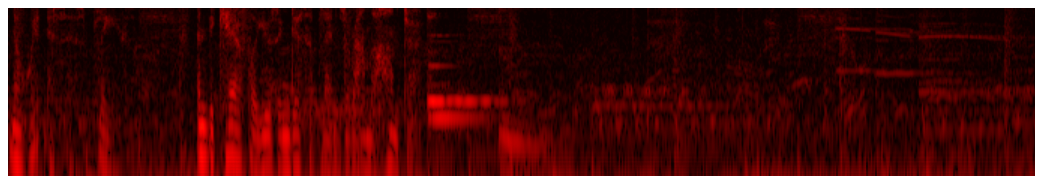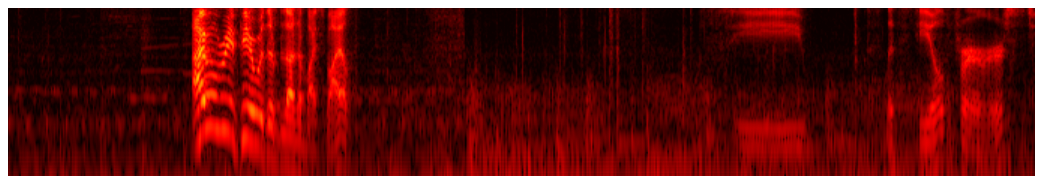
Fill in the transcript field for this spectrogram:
No witnesses, please. And be careful using disciplines around the hunter. I will reappear with her blood on my smile. Let's see. Let's steal first.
